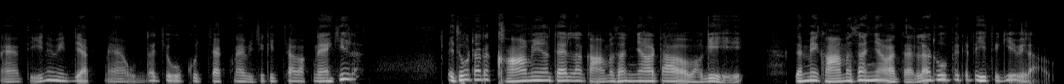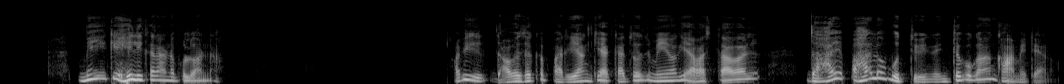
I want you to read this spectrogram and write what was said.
නැහැ, තීන මිද්‍යක් නැහැ, උද්දච්ච කුක්කුච්චක් නැහැ, විචිකිච්ඡාවක් නැහැ කියලා. එතකොට අර කාමයේ ඇතැල්ලා කාම සංඥාට ආවා වගේ දැන් මේ කාම සංඥාව අතරලා රූපයකට හිත ගිය වෙලාව. මේක හෙලි කරන්න පුළුවන් නම් අපි දවසක පරියන්කයක් ඇතුළත මේ වගේ අවස්ථාවල් 10 15 බුද්ධ විඳින්න ඉඳපු ගමන් කාමයට යනවා.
